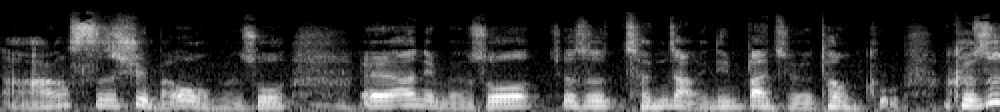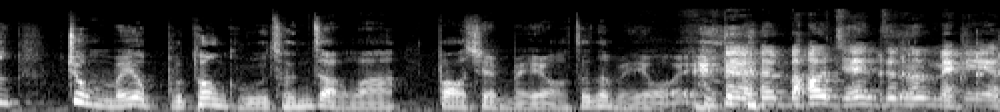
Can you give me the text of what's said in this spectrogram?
好像私讯吧，问我们说：“哎呀，你们说就是成长一定伴随着痛苦，可是就没有不痛苦的成长吗？”抱歉，没有，真的没有哎、欸。抱歉，真的没有。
